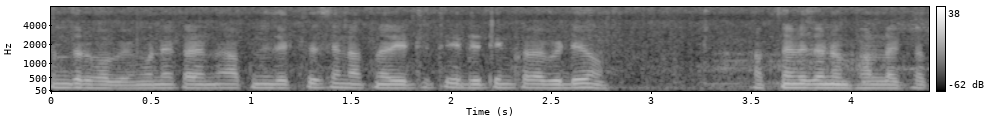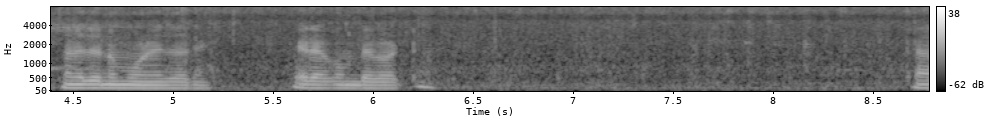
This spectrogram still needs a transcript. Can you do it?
সুন্দরভাবে মনে করেন আপনি দেখতেছেন আপনার এডিট এডিটিং করা ভিডিও আপনার যেন ভালো লাগে, আপনার যেন মনে ধরে, এরকম ব্যাপারটা। তা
